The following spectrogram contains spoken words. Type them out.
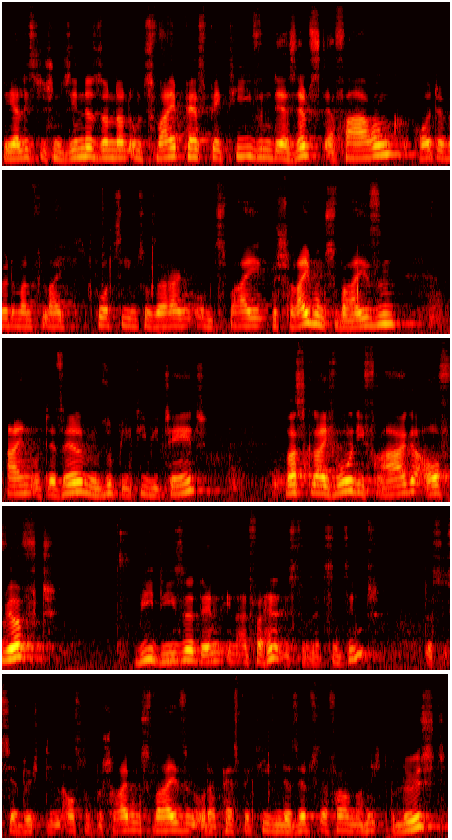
realistischen Sinne, sondern um zwei Perspektiven der Selbsterfahrung. Heute würde man vielleicht vorziehen zu sagen, um zwei Beschreibungsweisen ein und derselben Subjektivität, was gleichwohl die Frage aufwirft, wie diese denn in ein Verhältnis zu setzen sind. Das ist ja durch den Ausdruck Beschreibungsweisen oder Perspektiven der Selbsterfahrung noch nicht gelöst.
